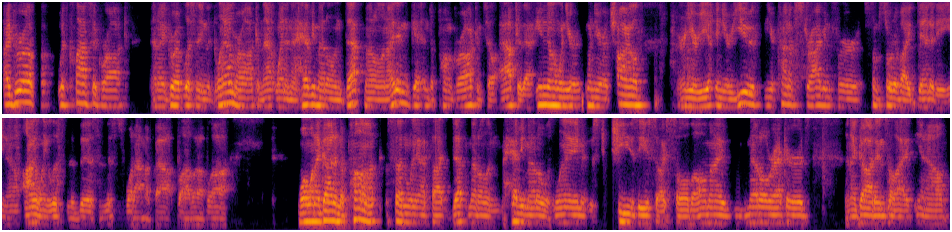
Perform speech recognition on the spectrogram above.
I grew up with classic rock, and I grew up listening to glam rock, and that went into heavy metal and death metal, and I didn't get into punk rock until after that. You know, when you're when you're a child or you're in your youth, you're kind of striving for some sort of identity. You know, I only listen to this, and this is what I'm about. Blah blah blah. Well, when I got into punk, suddenly I thought death metal and heavy metal was lame. It was cheesy. So I sold all my metal records and I got into like, you know,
